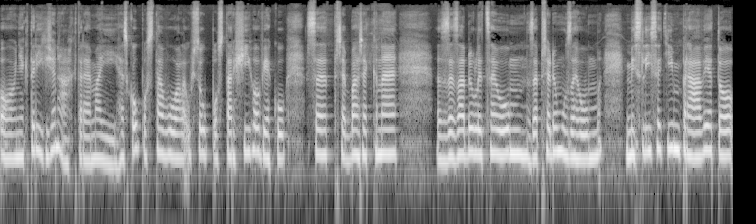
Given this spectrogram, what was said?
o některých ženách, které mají hezkou postavu, ale už jsou postaršího věku, se třeba řekne ze zadu liceum, ze předu muzeum. Myslí se tím právě to,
